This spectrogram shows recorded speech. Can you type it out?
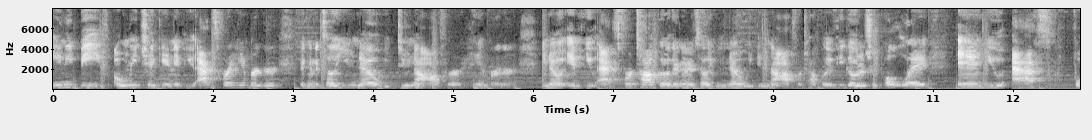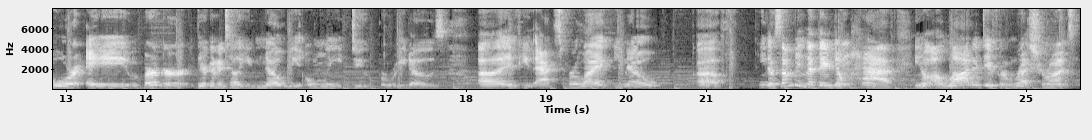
any beef, only chicken. If you ask for a hamburger, they're going to tell you no, we do not offer hamburger. You know, if you ask for taco, they're going to tell you no, we do not offer taco. If you go to Chipotle and you ask for a burger, they're gonna tell you no, we only do burritos. Uh, if you ask for like, you know, uh, you know, something that they don't have, you know, a lot of different restaurants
